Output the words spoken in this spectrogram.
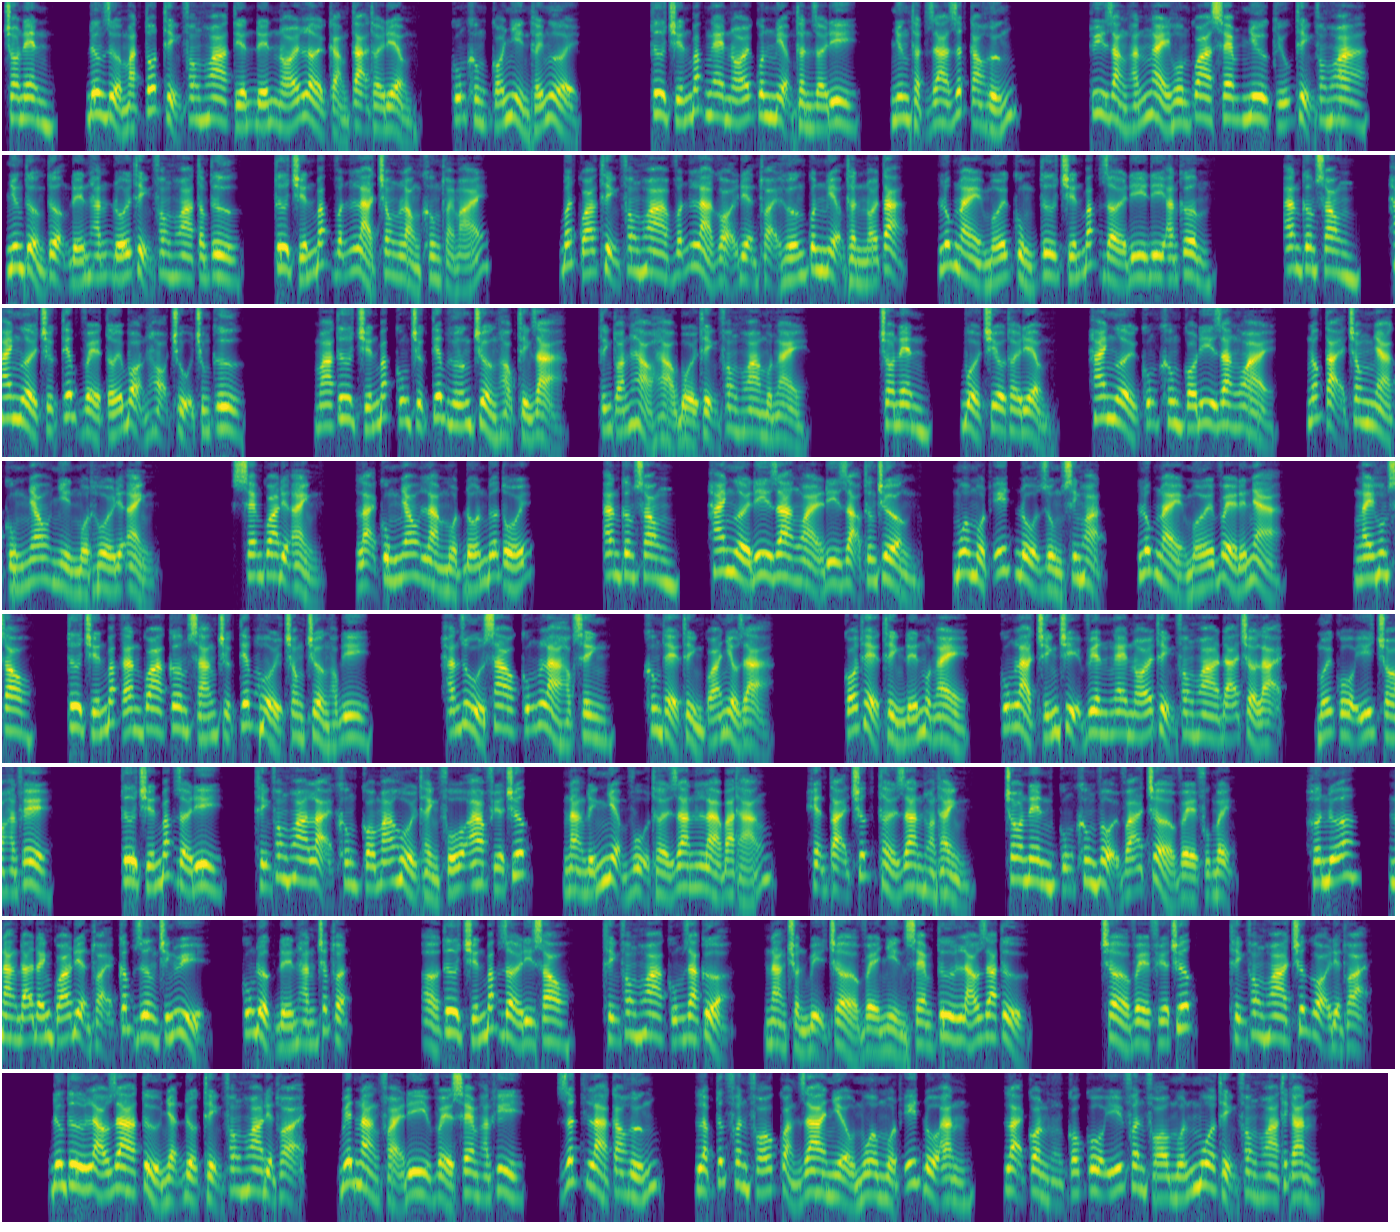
Cho nên, đương rửa mặt tốt thịnh phong hoa tiến đến nói lời cảm tạ thời điểm, cũng không có nhìn thấy người. Tư chiến bắc nghe nói quân niệm thần rời đi, nhưng thật ra rất cao hứng. Tuy rằng hắn ngày hôm qua xem như cứu thịnh phong hoa, nhưng tưởng tượng đến hắn đối thịnh phong hoa tâm tư, tư chiến bắc vẫn là trong lòng không thoải mái. Bất quá thịnh phong hoa vẫn là gọi điện thoại hướng quân niệm thần nói tạ, lúc này mới cùng tư chiến bắc rời đi đi ăn cơm. Ăn cơm xong, hai người trực tiếp về tới bọn họ trụ trung cư. Mà tư chiến bắc cũng trực tiếp hướng trường học thỉnh giả, tính toán hảo hảo bồi thịnh phong hoa một ngày. Cho nên, buổi chiều thời điểm, hai người cũng không có đi ra ngoài, ngốc tại trong nhà cùng nhau nhìn một hồi điện ảnh. Xem qua điện ảnh, lại cùng nhau làm một đốn bữa tối. Ăn cơm xong, hai người đi ra ngoài đi dạo thương trường, mua một ít đồ dùng sinh hoạt, lúc này mới về đến nhà. Ngày hôm sau, tư chiến bắc ăn qua cơm sáng trực tiếp hồi trong trường học đi. Hắn dù sao cũng là học sinh, không thể thỉnh quá nhiều giả. Có thể thỉnh đến một ngày, cũng là chính trị viên nghe nói thịnh phong hoa đã trở lại, mới cố ý cho hắn phê. Tư chiến bắc rời đi, thịnh phong hoa lại không có mã hồi thành phố A phía trước, nàng đính nhiệm vụ thời gian là 3 tháng, hiện tại trước thời gian hoàn thành, cho nên cũng không vội vã trở về phục mệnh. Hơn nữa, nàng đã đánh quá điện thoại cấp dương chính ủy, cũng được đến hắn chấp thuận. Ở tư chiến bắc rời đi sau, thịnh phong hoa cũng ra cửa, nàng chuẩn bị trở về nhìn xem tư láo gia tử. Trở về phía trước, thịnh phong hoa trước gọi điện thoại. Đương tư lão gia tử nhận được thịnh phong hoa điện thoại, biết nàng phải đi về xem hắn khi, rất là cao hứng, lập tức phân phó quản gia nhiều mua một ít đồ ăn, lại còn có cố ý phân phó muốn mua thịnh phong hoa thích ăn.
